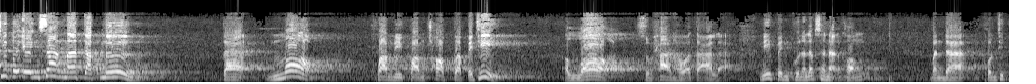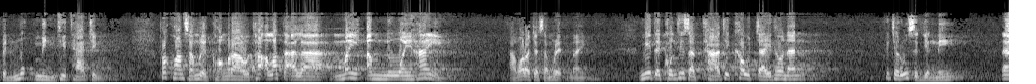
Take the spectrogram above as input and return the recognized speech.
ที่ตัวเองสร้างมากับมือ แต่มอบความดีความชอบกลับไปที่อัลลอฮ์ سبحانه และ تعالى นี่เป็นคุณลักษณะของบรรดาคนที่เป็นมุมินที่แท้จริง เพราะความสำเร็จของเรา ถ้าอัลลอฮฺตาลาไม่อำนวยให้ ถามว่าเราจะสำเร็จไหม มีแต่คนที่ศรัทธาที่เข้าใจเท่านั้น ที่จะรู้สึกอย่างนี้นะ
